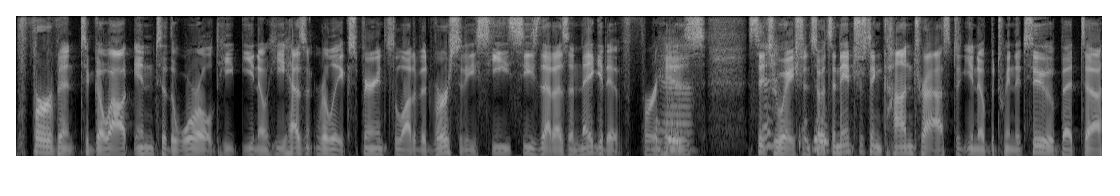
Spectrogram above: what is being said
fervent to go out into the world he you know he hasn't really experienced a lot of adversity he sees that as a negative for yeah. his situation so it's an interesting contrast you know between the two but uh,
